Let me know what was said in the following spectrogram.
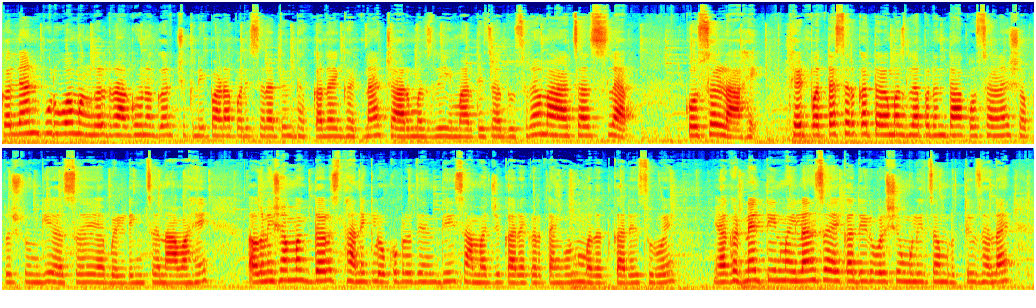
कल्याण पूर्व मंगल राघवनगर चिकणीपाडा परिसरातील धक्कादायक घटना चार मजली इमारतीचा दुसऱ्या माळाचा स्लॅब कोसळला आहे. थेट पत्त्यासारखा तळमजल्यापर्यंत हा कोसळला. शब्दशृंगी असं या बिल्डिंगचं नाव आहे. अग्निशामक दल स्थानिक लोकप्रतिनिधी सामाजिक कार्यकर्त्यांकडून मदत कार्य सुरू आहे. या घटनेत तीन महिलांसह एका दीड वर्षीय मुलीचा मृत्यू झाला आहे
